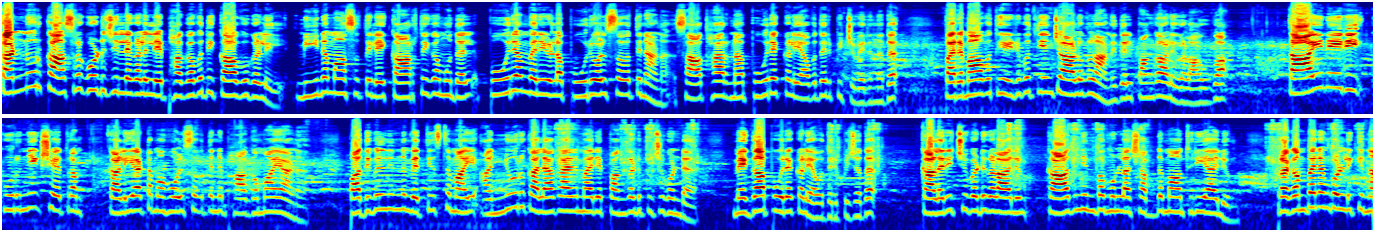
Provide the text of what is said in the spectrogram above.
കണ്ണൂർ കാസർഗോഡ് ജില്ലകളിലെ ഭഗവതി കാവുകളിൽ മീനമാസത്തിലെ കാർത്തിക മുതൽ പൂരം വരെയുള്ള പൂരോത്സവത്തിനാണ് സാധാരണ പൂരക്കളി അവതരിപ്പിച്ചു വരുന്നത്. പരമാവധി എഴുപത്തിയഞ്ച് ആളുകളാണ് ഇതിൽ പങ്കാളികളാവുക. തായിനേരി കുറിഞ്ഞി ക്ഷേത്രം കളിയാട്ട മഹോത്സവത്തിന്റെ ഭാഗമായാണ് പതിവിൽ നിന്നും വ്യത്യസ്തമായി അഞ്ഞൂറ് കലാകാരന്മാരെ പങ്കെടുപ്പിച്ചുകൊണ്ട് മെഗാ പൂരക്കളി അവതരിപ്പിച്ചത്. കളരിച്ചുവടുകളാലും കാതിനിമ്പമുള്ള ശബ്ദമാധുരിയാലും പ്രകമ്പനം കൊള്ളിക്കുന്ന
